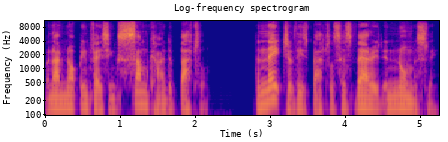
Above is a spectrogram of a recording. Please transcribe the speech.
when I've not been facing some kind of battle. The nature of these battles has varied enormously.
